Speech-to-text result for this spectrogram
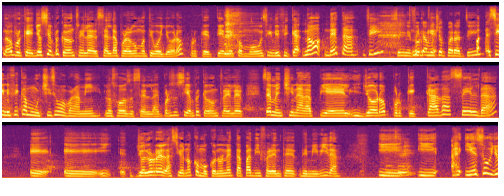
no, porque yo siempre que veo un trailer de Zelda por algún motivo lloro, porque tiene como un significado. No, neta, sí. ¿Significa mucho para ti? Significa muchísimo para mí los juegos de Zelda. Y por eso siempre que veo un trailer se me enchina la piel y lloro porque cada celda eh, eh, y, eh, yo lo relaciono como con una etapa diferente de mi vida. Y, y, eso yo,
